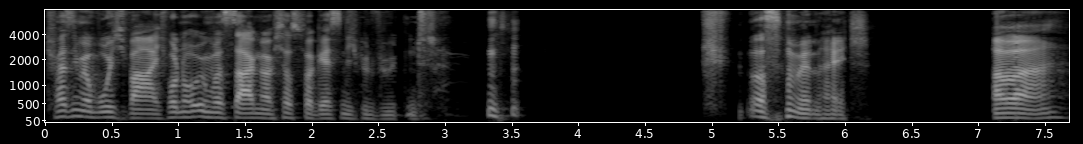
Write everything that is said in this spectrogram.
Ich weiß nicht mehr, wo ich war. Ich wollte noch irgendwas sagen, aber ich habe es vergessen. Ich bin wütend. das tut mir leid. Aber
